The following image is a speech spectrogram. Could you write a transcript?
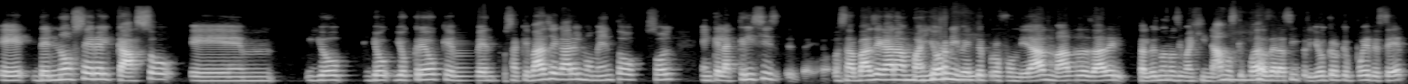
Eh, de no ser el caso, em, yo, yo, yo creo que, o sea, que va a llegar el momento, Sol, en que la crisis, eh, o sea, va a llegar a mayor nivel de profundidad, más allá de, tal vez no nos imaginamos que pueda ser así, pero yo creo que puede ser,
